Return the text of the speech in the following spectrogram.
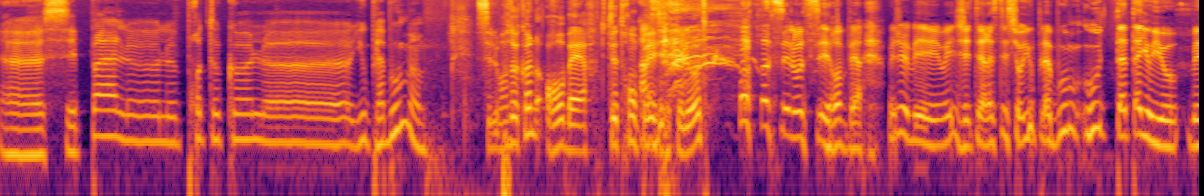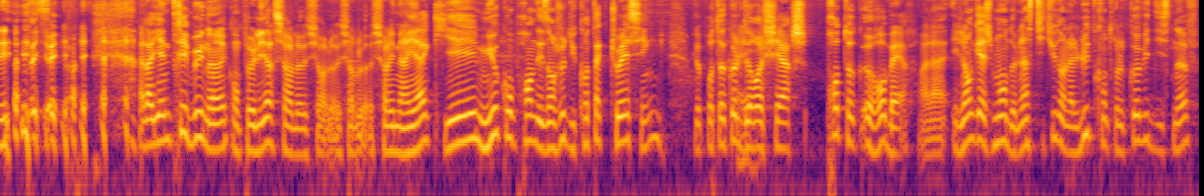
Euh, c'est pas le, le protocole euh, Youplaboom? C'est le protocole Robert. Tu t'es trompé, ah, c'était l'autre. c'est l'autre, c'est Robert. Mais, oui, j'étais resté sur Youplaboom ou Tata Yoyo. Mais... Alors il y a une tribune hein, qu'on peut lire sur le sur le sur le sur l'INRIA qui est mieux comprendre les enjeux du contact tracing, le protocole de recherche proto euh, Robert, voilà, et l'engagement de l'institut dans la lutte contre le Covid 19.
